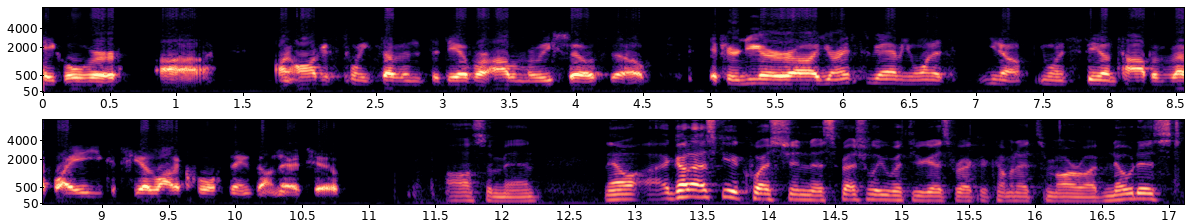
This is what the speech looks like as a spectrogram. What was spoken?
takeover uh, on August 27th, the day of our album release show. So if you're near uh, your Instagram and you want to, you know, you want to stay on top of FYE, you could see a lot of cool things on there too. Awesome, man. Now, I got to ask you a question, especially with your guys' record coming out tomorrow. I've noticed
